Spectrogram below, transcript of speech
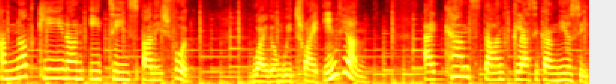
I'm not keen on eating Spanish food. Why don't we try Indian? I can't stand classical music.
